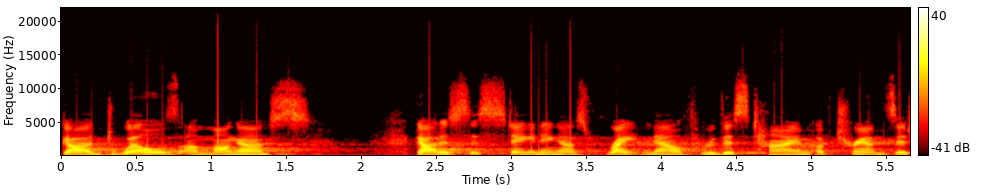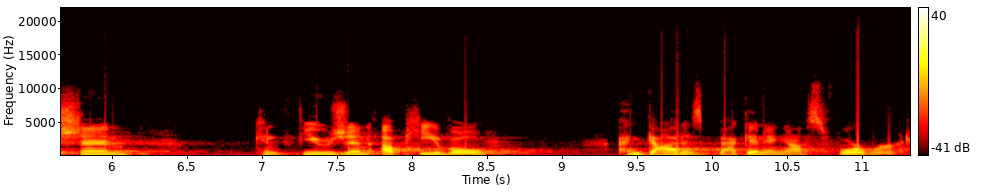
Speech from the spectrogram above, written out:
God dwells among us. God is sustaining us right now through this time of transition, confusion, upheaval, and God is beckoning us forward.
